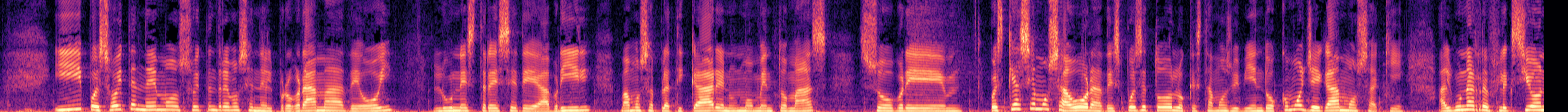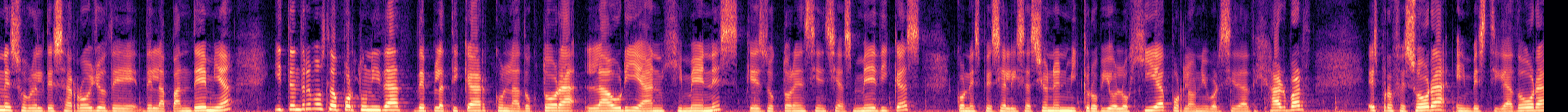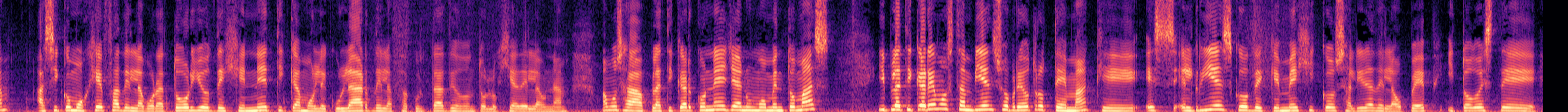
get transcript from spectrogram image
Y pues hoy tenemos, hoy tendremos en el programa de hoy lunes 13 de abril. Vamos a platicar en un momento más sobre, pues, qué hacemos ahora después de todo lo que estamos viviendo, cómo llegamos aquí, algunas reflexiones sobre el desarrollo de, la pandemia y tendremos la oportunidad de platicar con la doctora Laurian Jiménez, que es doctora en ciencias médicas con especialización en microbiología por la Universidad de Harvard. Es profesora e investigadora así como jefa del Laboratorio de Genética Molecular de la Facultad de Odontología de la UNAM. Vamos a platicar con ella en un momento más. Y platicaremos también sobre otro tema que es el riesgo de que México saliera de la OPEP y todo este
